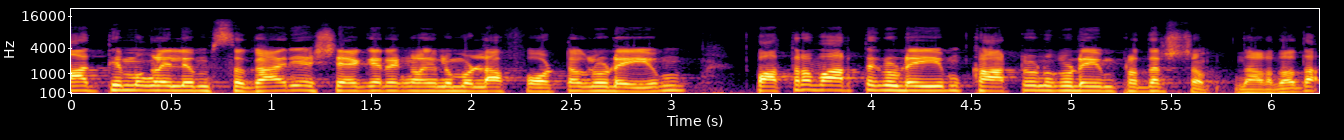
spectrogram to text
മാധ്യമങ്ങളിലും സ്വകാര്യ ശേഖരങ്ങളിലുമുള്ള ഫോട്ടോകളുടെയും പത്രവാർത്തകളുടെയും കാർട്ടൂണുകളുടെയും പ്രദർശനം നടന്നത്.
